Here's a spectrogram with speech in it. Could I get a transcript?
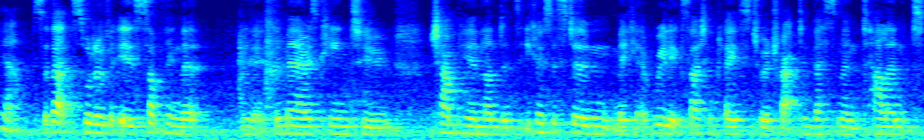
Yeah, so that sort of is something that you know the mayor is keen to champion London's ecosystem, make it a really exciting place to attract investment, talent,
